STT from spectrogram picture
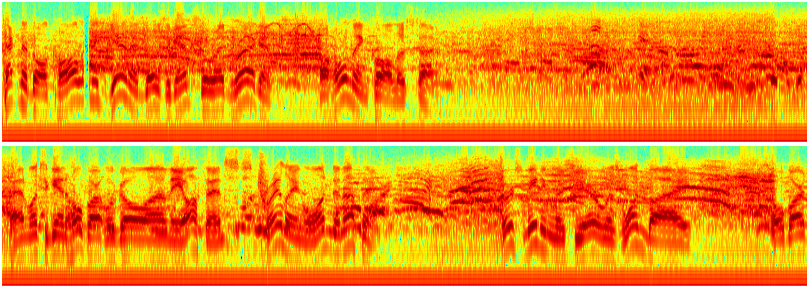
technical call, and again it goes against the Red Dragons. A holding call this time. And once again, Hobart will go on the offense, trailing one to nothing. First meeting this year was won by Hobart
